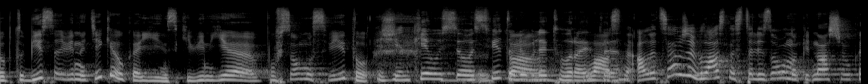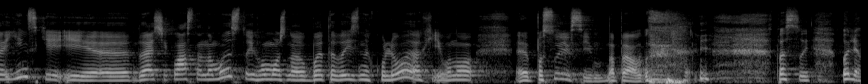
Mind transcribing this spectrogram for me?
Тобто бісер він не тільки український, він є по всьому світу. Жінки усього світу Так, люблять творити. Власне, але це вже власне стилізовано під наше українське і, е, до речі, класне намисто. Його можна робити в різних кольорах, і воно е, пасує всім, направду. Пасуй. Оля,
